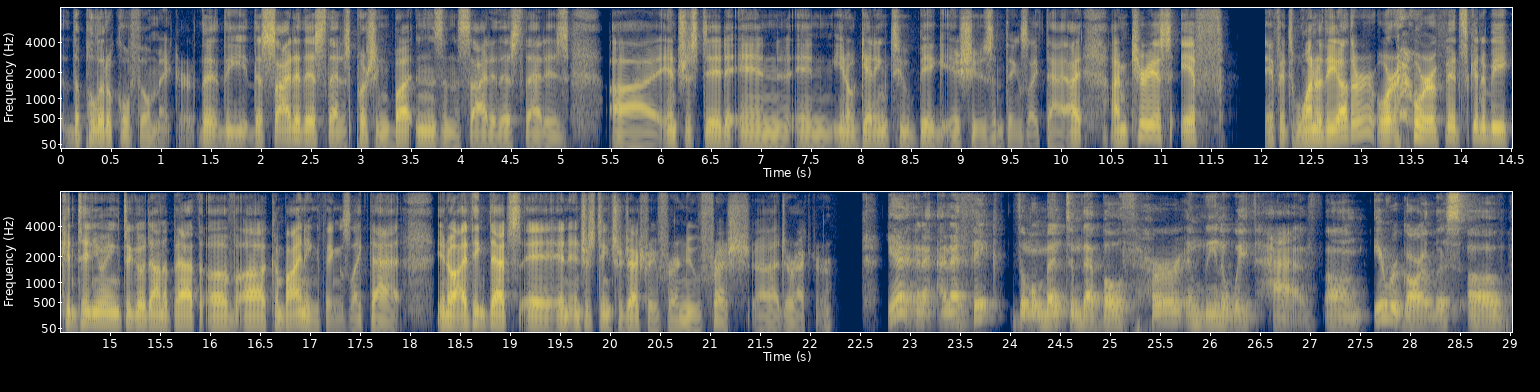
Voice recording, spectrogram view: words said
the political filmmaker, the the the side of this that is pushing buttons, and the side of this that is uh, interested in in you know getting to big issues and things like that. I I'm curious if if it's one or the other, or or if it's going to be continuing to go down a path of uh, combining things like that. You know, I think that's a, an interesting trajectory for a new, fresh uh, director. Yeah, and I, and I think the momentum that both her and Lena Waithe have, um, irregardless of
